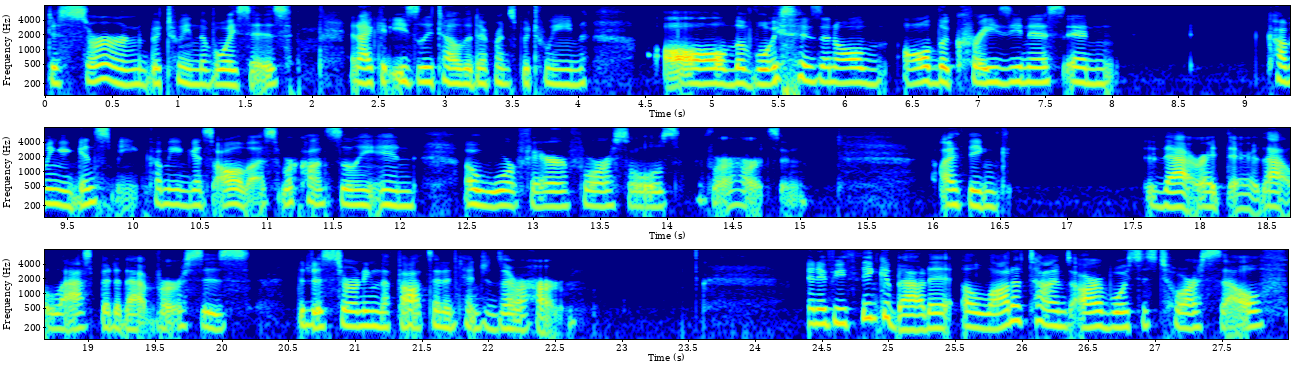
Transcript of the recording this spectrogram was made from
discern between the voices and I could easily tell the difference between all the voices and all all the craziness and coming against me, coming against all of us. We're constantly in a warfare for our souls, and for our hearts and I think that right there, that last bit of that verse is the discerning the thoughts and intentions of our heart. And if you think about it, a lot of times our voices to ourselves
